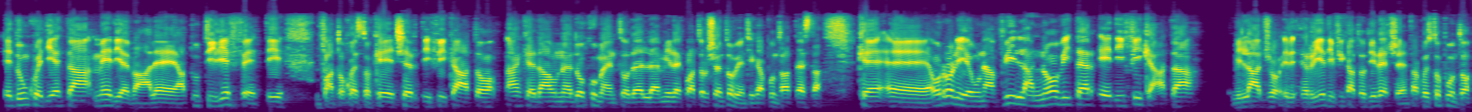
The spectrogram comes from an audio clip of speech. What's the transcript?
e dunque di età medievale a tutti gli effetti, fatto questo che è certificato anche da un documento del 1420 che appunto attesta che eh, Orroli è una villa noviter edificata villaggio riedificato di recente. A questo punto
